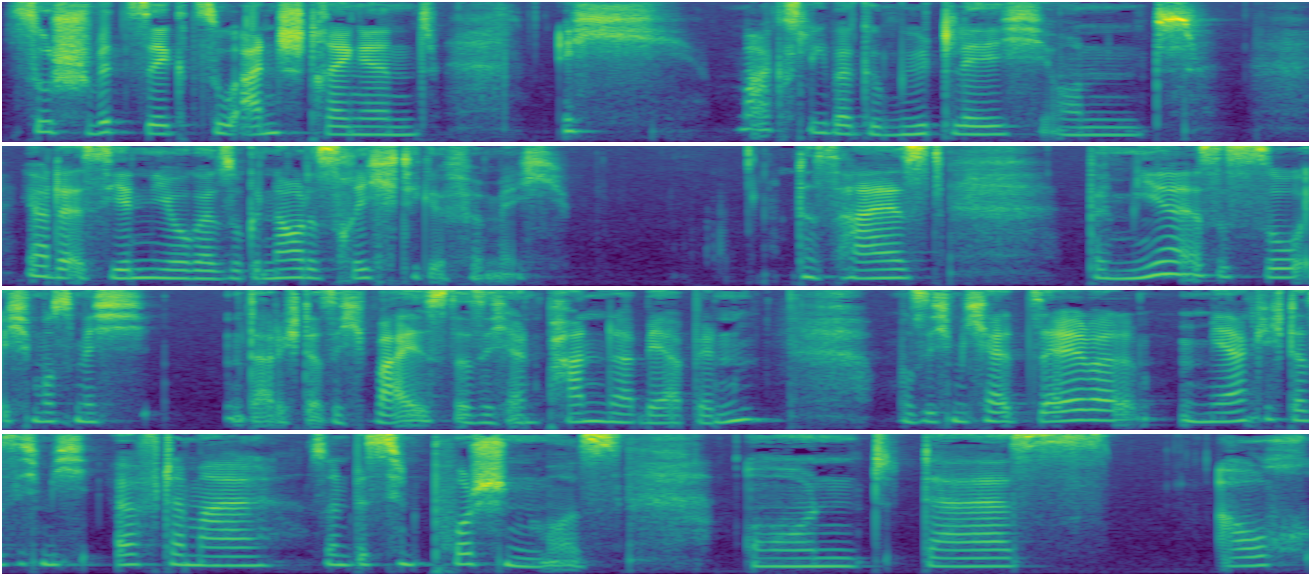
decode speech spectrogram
zu schwitzig, zu anstrengend. Ich mag's lieber gemütlich und ja, da ist Yin Yoga so genau das Richtige für mich. Das heißt, bei mir ist es so, ich muss mich, dadurch, dass ich weiß, dass ich ein Panda-Bär bin, muss ich mich halt selber, merke ich, dass ich mich öfter mal so ein bisschen pushen muss. Und dass auch,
